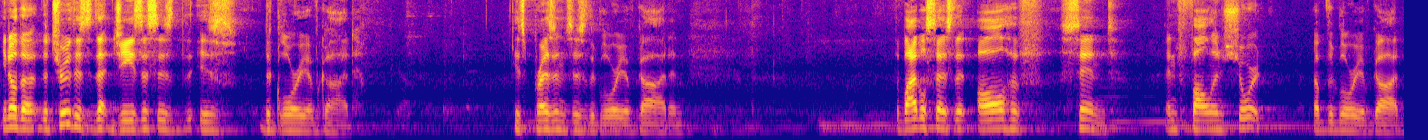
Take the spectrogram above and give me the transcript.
You know, the, the truth is that Jesus is, is the glory of God. His presence is the glory of God. And the Bible says that all have sinned and fallen short of the glory of God.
